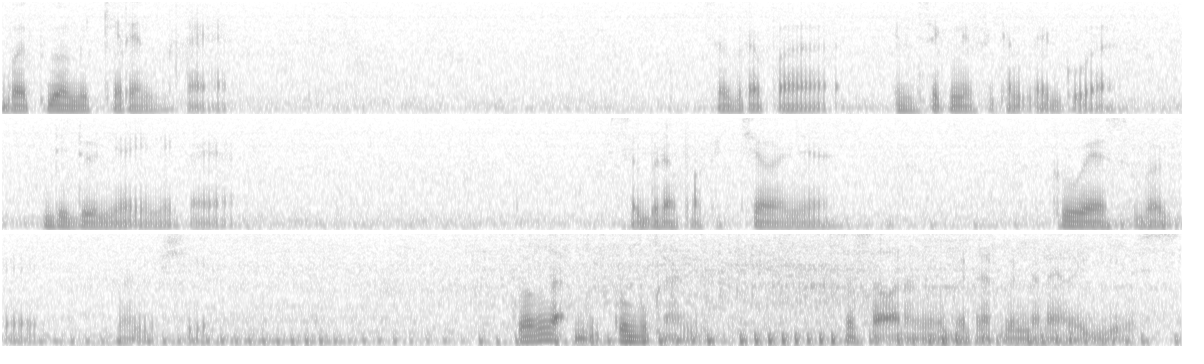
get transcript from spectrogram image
buat gue mikirin kayak seberapa insignificantnya gue di dunia ini kayak seberapa kecilnya gue sebagai manusia. Gue nggak gue bukan seseorang yang benar-benar religius.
